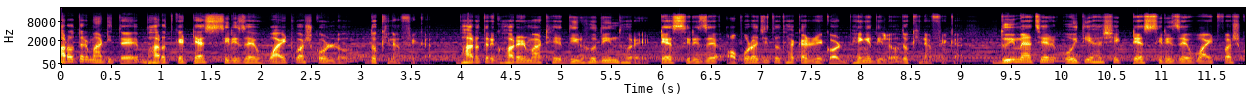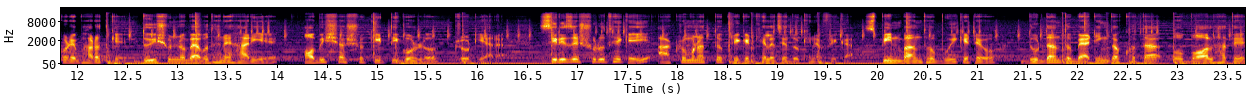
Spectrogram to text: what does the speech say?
ভারতের মাটিতে ভারতকে টেস্ট সিরিজে হোয়াইট ওয়াশ করল দক্ষিণ আফ্রিকা। ভারতের ঘরের মাঠে দীর্ঘদিন ধরে টেস্ট সিরিজে অপরাজিত থাকার রেকর্ড ভেঙে দিল দক্ষিণ আফ্রিকা। দুই ম্যাচের ঐতিহাসিক টেস্ট সিরিজে হোয়াইট ওয়াশ করে ভারতকে দুই শূন্য ব্যবধানে হারিয়ে অবিশ্বাস্য কীর্তি গড়ল প্রোটিয়ারা সিরিজের শুরু থেকেই আক্রমণাত্মক ক্রিকেট খেলেছে দক্ষিণ আফ্রিকা। স্পিন বান্ধব উইকেটেও দুর্দান্ত ব্যাটিং দক্ষতা ও বল হাতে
